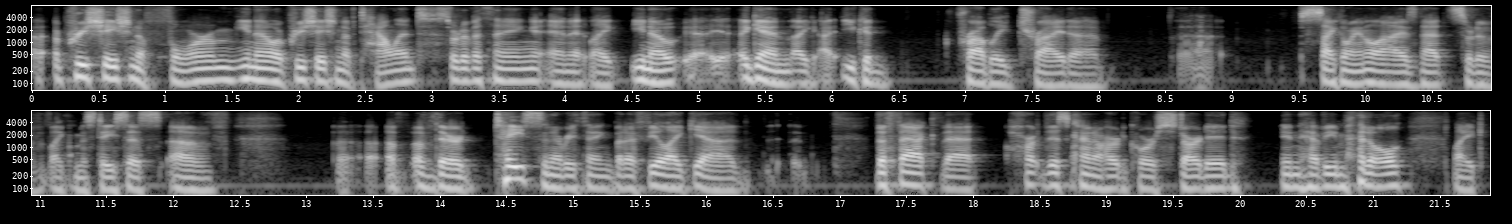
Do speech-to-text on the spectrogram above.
a appreciation of form you know appreciation of talent sort of a thing and it like you know again like you could probably try to uh, psychoanalyze that sort of like mistasis of uh, of, of their tastes and everything but i feel like yeah the fact that hard, this kind of hardcore started in heavy metal like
